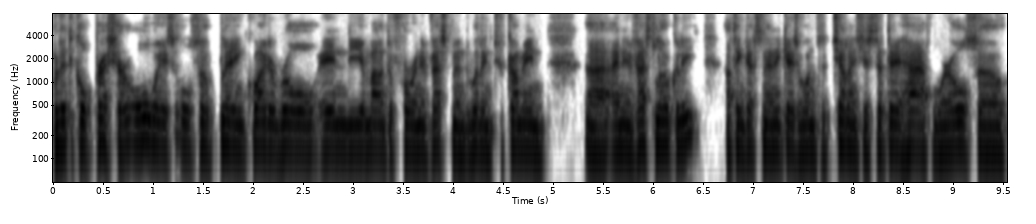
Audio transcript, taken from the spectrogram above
political pressure always also playing quite a role in the amount of foreign investment willing to come in uh, and invest locally. I think that's in any case one of the challenges that they have, where also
